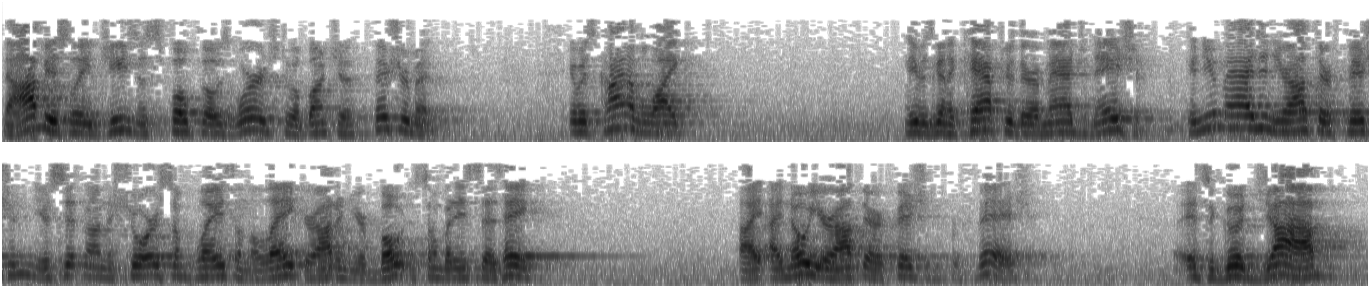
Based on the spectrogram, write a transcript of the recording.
Now, obviously, Jesus spoke those words to a bunch of fishermen. It was kind of like he was going to capture their imagination. Can you imagine you're out there fishing, you're sitting on the shore someplace on the lake or out in your boat, and somebody says, Hey, I, I know you're out there fishing for fish. It's a good job,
